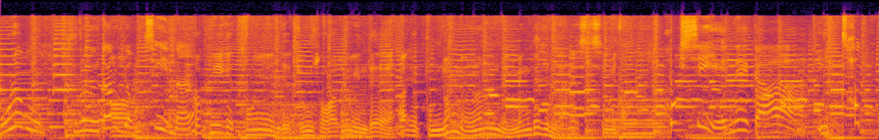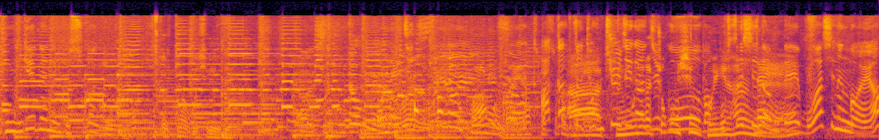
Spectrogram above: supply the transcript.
뭐라고 부르는 따로 어. 명칭이 있나요? 커피 계통의 이제 중소가종인데 아직 품종명은 명명되지는 않았습니다. 혹시 얘네가 이 첫 공개되는 그 수박인가요? 그렇다고 보시면 됩니다. 오늘 첫 선을 보이는 거예요. 아까부터 아, 경출지 가지고 조금씩 막 보이긴 못 쓰시던데 하는데. 뭐 하시는 거예요?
